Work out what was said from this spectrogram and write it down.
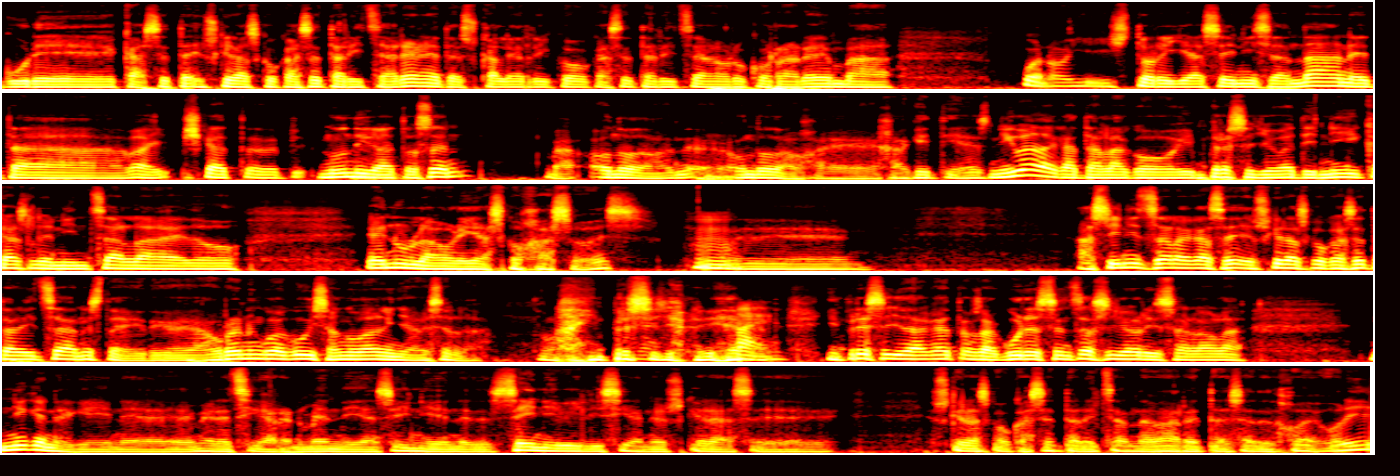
gure kaseta, euskerazko kasetaritzaren eta Euskal Herriko kasetaritza orokorraren, ba, bueno, historia zen izan dan, eta, bai, pixkat, nundi gato zen, ba, ondo da, ondo da, jakiti ez. Ni bada katalako impresio bat, ni ikasle nintzala edo enula hori asko jaso, ez? Hmm. E, Asi nitzala gase, euskerazko kasetaritzan, ez da, aurrenengoako izango bagina bezala. Impresio hori. Bai. Impresio da gat, oza, gure sentsazio hori zala, hola, nik enekin e, emeretzi garen mendian, zein, zein ibilizian euskeraz, e, euskerazko kasetaritzan da bar, eta esatet, joe, hori,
